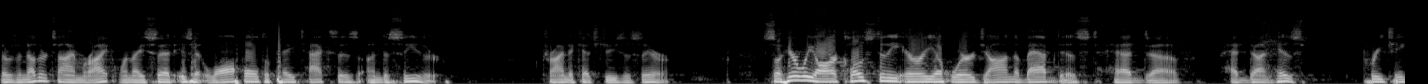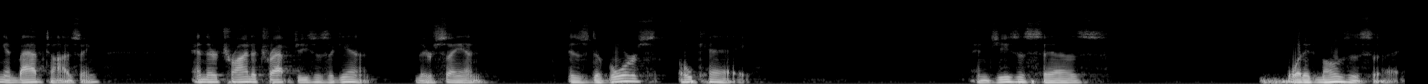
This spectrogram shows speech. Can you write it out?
there was another time, right, when they said, Is it lawful to pay taxes unto Caesar? Trying to catch Jesus there. So here we are, close to the area where John the Baptist had uh, had done his preaching and baptizing, and they're trying to trap Jesus again. They're saying, "Is divorce okay?" And Jesus says, "What did Moses say?"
